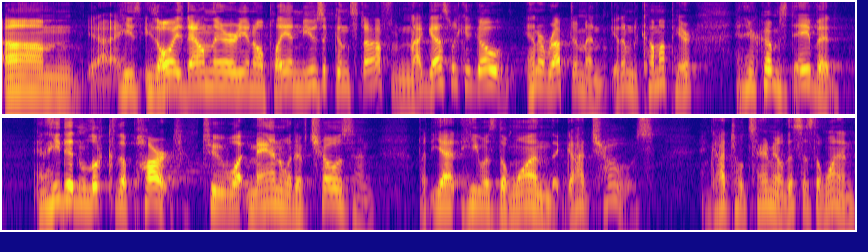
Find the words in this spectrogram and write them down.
Um, yeah, he's, he's always down there, you know, playing music and stuff. And I guess we could go interrupt him and get him to come up here. And here comes David. And he didn't look the part to what man would have chosen, but yet he was the one that God chose. And God told Samuel, This is the one. And,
